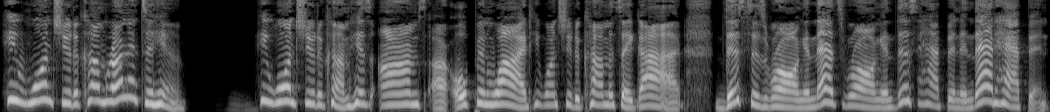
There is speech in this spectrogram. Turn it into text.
He wants you to come running to him. He wants you to come. His arms are open wide. He wants you to come and say, God, this is wrong and that's wrong and this happened and that happened.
